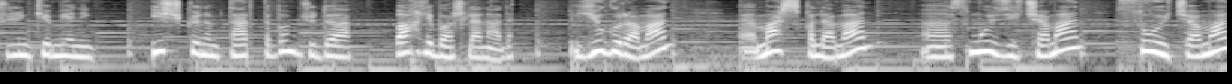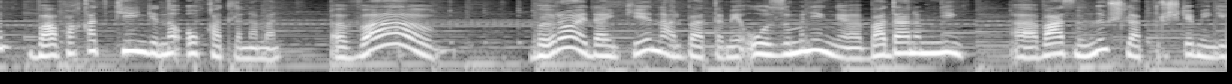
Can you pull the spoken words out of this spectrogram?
chunki mening ish kunim tartibim juda vaqtli boshlanadi. Yuguraman e, mashq qilaman e, smuzi ichaman suv ichaman va faqat keyingina ovqatlanaman. Va bir oydan keyin albatta men o'zimning e, badanimning vaznini ushlab turishga menga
